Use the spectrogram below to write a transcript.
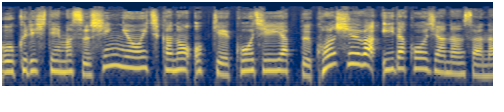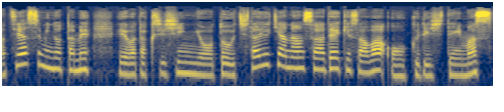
お送りしています、新業一課の OK 工事アップ。今週は飯田工事アナウンサー夏休みのため、えー、私新業と内田由紀アナウンサーで今朝はお送りしています。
